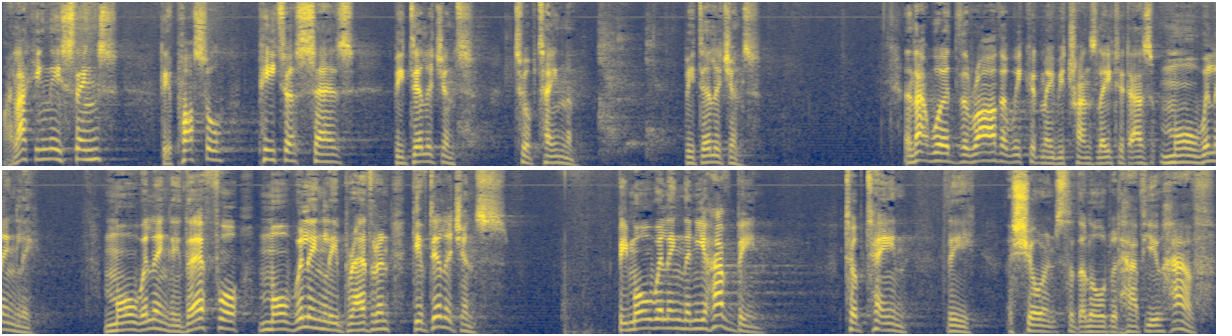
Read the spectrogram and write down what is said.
By lacking these things, the Apostle Peter says, Be diligent to obtain them. Be diligent. And that word, the rather, we could maybe translate it as more willingly. More willingly. Therefore, more willingly, brethren, give diligence. Be more willing than you have been to obtain the assurance that the Lord would have you have.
